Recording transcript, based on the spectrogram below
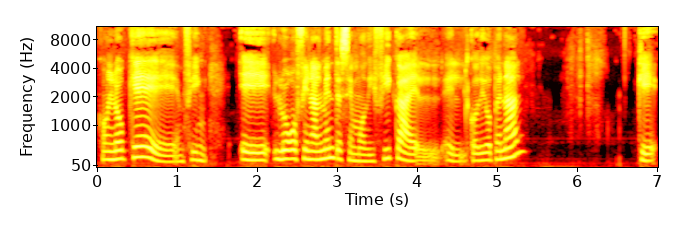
Con lo que, en fin, eh, luego finalmente se modifica el, Código Penal, que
